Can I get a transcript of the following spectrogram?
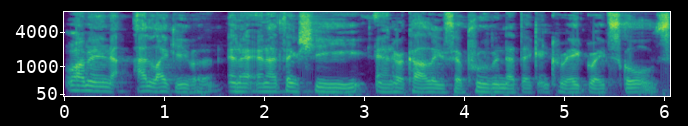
Well, I mean, I like Eva, and I, and I think she and her colleagues have proven that they can create great schools.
